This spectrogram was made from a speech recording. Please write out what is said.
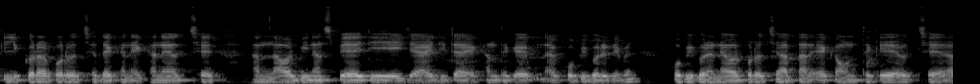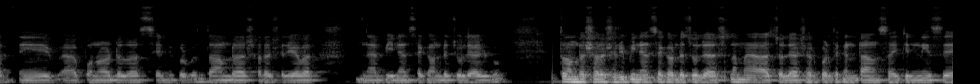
ক্লিক করার পর হচ্ছে দেখেন এখানে হচ্ছে আমার বিনাস পে আইডি এই যে আইডিটা এখান থেকে কপি করে নেবেন। কপি করে নেওয়ার পর হচ্ছে আপনার অ্যাকাউন্ট থেকে হচ্ছে আপনি পনেরো ডলার সেন্ড করবেন। তো আমরা সরাসরি আবার বিনান্স অ্যাকাউন্টে চলে আসব। তো আমরা সরাসরি বিনান্স অ্যাকাউন্টে চলে আসলাম চলে আসার পর দেখেন ডান সাইটের নিচে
